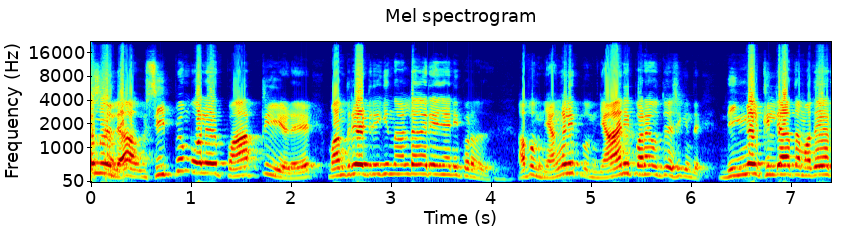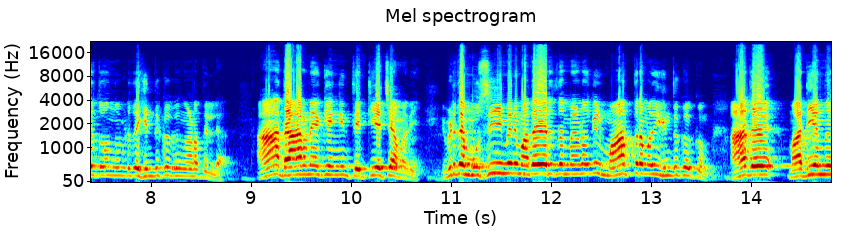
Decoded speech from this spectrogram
ഒന്നുമില്ല. സി പി എം പോലെ പാർട്ടിയുടെ മന്ത്രിയായിട്ടിരിക്കുന്ന ആളുടെ കാര്യമാണ് ഞാനീ പറഞ്ഞത്. അപ്പം ഞങ്ങളിപ്പം ഞാനീ പറയാൻ ഉദ്ദേശിക്കുന്നത് നിങ്ങൾക്കില്ലാത്ത മതേതൃത്വം ഒന്നും ഇവിടുത്തെ ഹിന്ദുക്കൾക്കും കാണത്തില്ല. ആ ധാരണയൊക്കെ എങ്ങനെ തെറ്റിയച്ചാൽ മതി. ഇവിടുത്തെ മുസ്ലിമിന് മതേതരത്വം വേണമെങ്കിൽ മാത്രം മതി ഹിന്ദുക്കൾക്കും. അത് മതിയെന്ന്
